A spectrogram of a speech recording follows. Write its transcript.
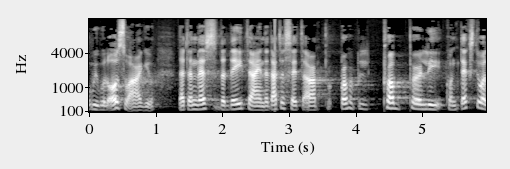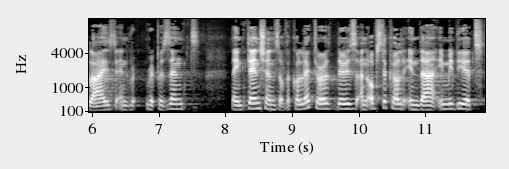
we will also argue that unless the data in the dataset are properly, properly contextualized and re represent the intentions of the collector, there is an obstacle in the immediate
